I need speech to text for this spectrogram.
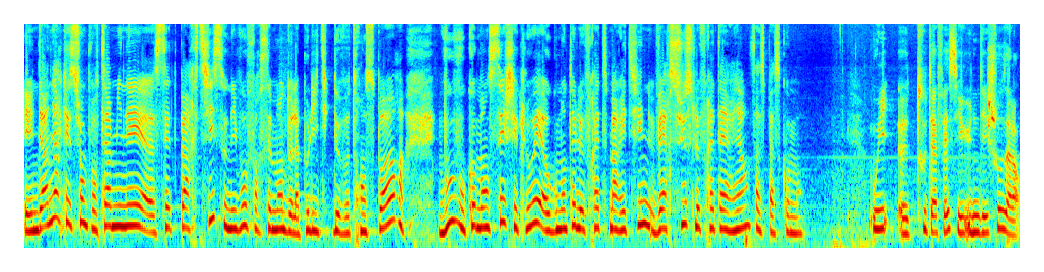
Et une dernière question pour terminer euh, cette partie, c'est au niveau forcément de la politique de vos transports. Vous, vous commencez chez Chloé à augmenter le fret maritime versus le fret aérien. Ça se passe comment? Oui, euh, tout à fait. C'est une des choses. Alors,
